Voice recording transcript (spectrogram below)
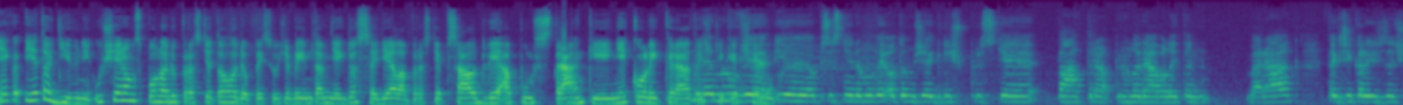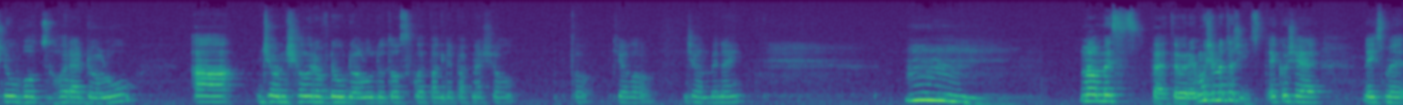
jako, je to divný, už jenom z pohledu prostě toho dopisu, že by jim tam někdo seděl a prostě psal dvě a půl stránky několikrát ještě Nemluvě, ke všemu. Jo, jo, přesně nemluvě o tom, že když prostě pátra prohledávali ten barák, tak říkali, že začnou od zhora dolů a John šel rovnou dolů do toho sklepa, kde pak našel to tělo John Binney. Hmm. Máme své teorie. Můžeme to říct, jakože nejsme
